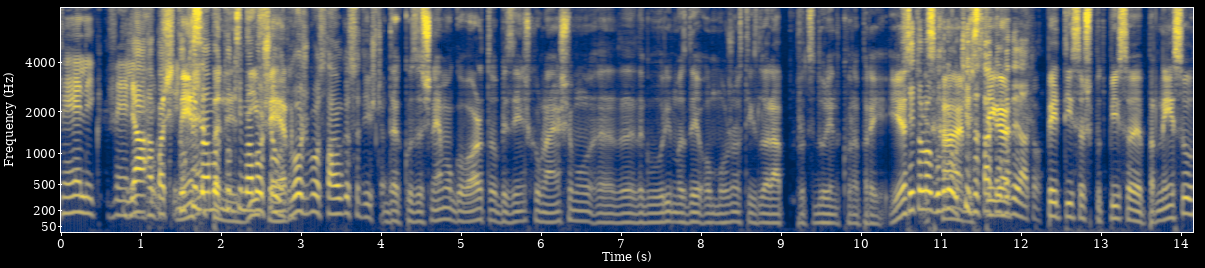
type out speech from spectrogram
velik, velik. Ja, ampak tukaj se imamo, ne tukaj imamo še fair, odločbo ustavnega sodišča. Da, ko začnemo govoriti o Bezenšku mlajšemu, eh, da, da govorimo zdaj o možnostih zlorab procedure in tako naprej. Jaz Vse to lahko govorimo izhajam čisto iz vsakem tega, kandidatu. 5000 podpisov je prinesel,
